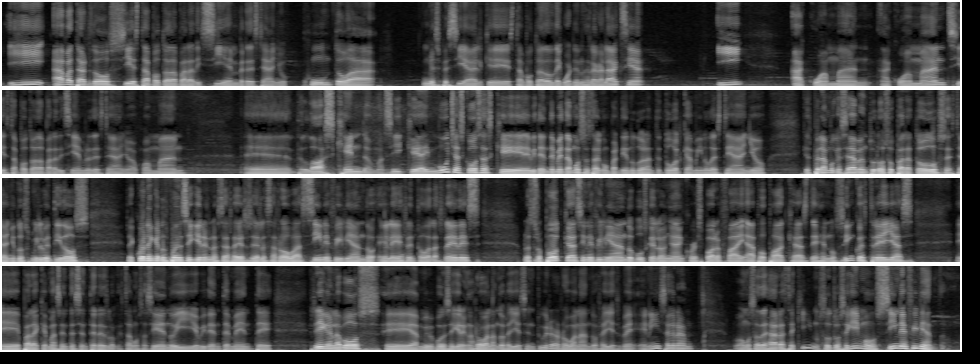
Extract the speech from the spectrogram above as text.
Y Avatar 2 sí está pautada para diciembre de este año, junto a un especial que está votado de Guardianes de la Galaxia y Aquaman. Aquaman sí está votada para diciembre de este año. Aquaman, eh, The Lost Kingdom. Así que hay muchas cosas que evidentemente vamos a estar compartiendo durante todo el camino de este año. Que esperamos que sea aventuroso para todos este año 2022. Recuerden que nos pueden seguir en nuestras redes sociales arroba cinefiliando LR en todas las redes. Nuestro podcast Cinefiliando, búsquelo en Anchor, Spotify, Apple Podcast, déjenos cinco estrellas eh, para que más gente se entere de lo que estamos haciendo y evidentemente rieguen la voz. Eh, a mí me pueden seguir en arroba Lando Reyes en Twitter, arroba Lando Reyes B en Instagram. Lo vamos a dejar hasta aquí. Nosotros seguimos cinefiliando.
